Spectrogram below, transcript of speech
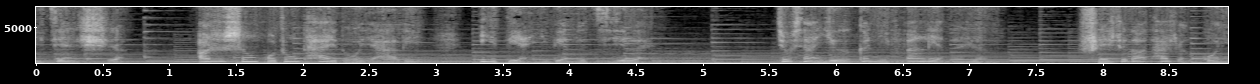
一件事，而是生活中太多压力，一点一点的积累。就像一个跟你翻脸的人，谁知道他忍过你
